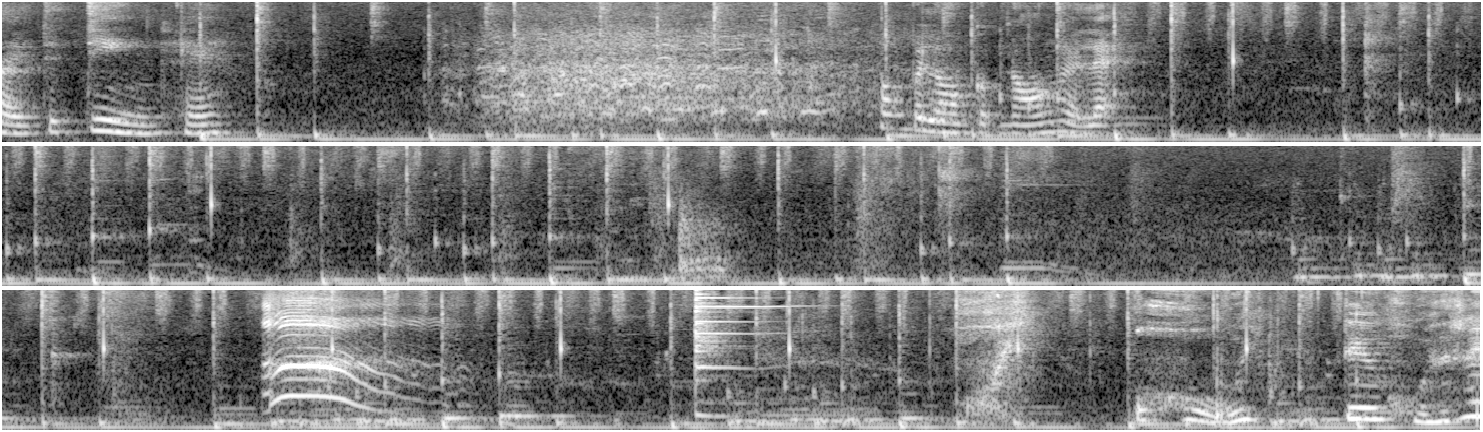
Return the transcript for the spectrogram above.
สงสัยจะจริงแฮะ ต้องไปลองกับน้องหน่อยแหละ โอ้โหดึงหูซะแร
